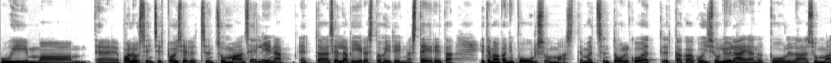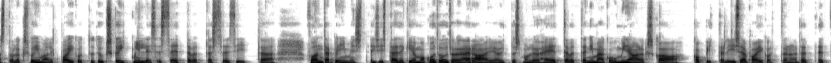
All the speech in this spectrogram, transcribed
kui ma eh, palusin siis poisile, ütlesin, et summa on selline, et äh, selle piires tohid investeerida ja tema pani pool summast ja ma ütlesin, et olgu, et, et aga kui sul ülejäänud pool äh, summast oleks võimalik paigutada ükskõik millisesse ettevõttesse siit Funderbeamist ja siis ta tegi oma kodutöö ära ja ütles mulle ühe ettevõtte nime, kuhu mina oleks ka kapitali ise paigutanud, et, et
